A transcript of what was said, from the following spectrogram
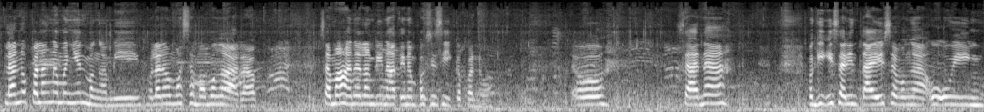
Plano pa lang naman yan, mga mi. Wala namang masama mga harap. Samahan na lang din natin ang pagsisikap, ano? So, sana maging isa rin tayo sa mga uuwing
